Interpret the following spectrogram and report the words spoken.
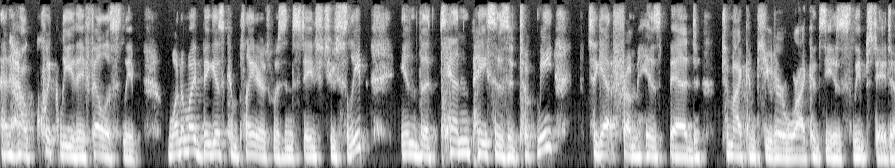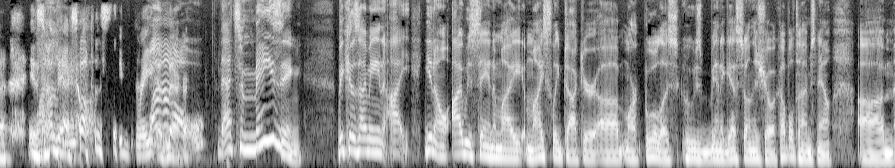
and how quickly they fell asleep. One of my biggest complainers was in stage two sleep. In the 10 paces it took me, to get from his bed to my computer where I could see his sleep stage. Insomniacs wow. often sleep great wow. in there. That's amazing. Because I mean, I you know I was saying to my my sleep doctor uh, Mark Boulos, who's been a guest on the show a couple times now. Um,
